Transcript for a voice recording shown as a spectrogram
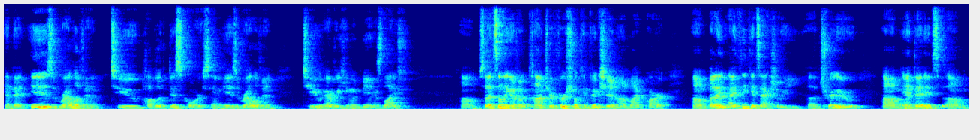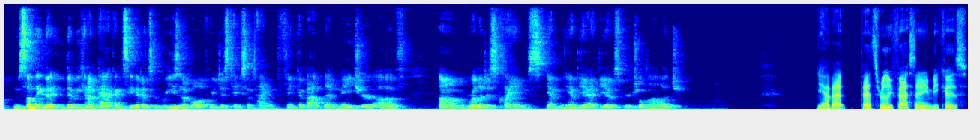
and that is relevant to public discourse and is relevant to every human being's life. Um, so that's something of a controversial conviction on my part, um, but I, I, think it's actually uh, true um, and that it's um, something that, that we can unpack and see that it's reasonable if we just take some time and think about the nature of um, religious claims and, and the idea of spiritual knowledge. Yeah, that that's really fascinating because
